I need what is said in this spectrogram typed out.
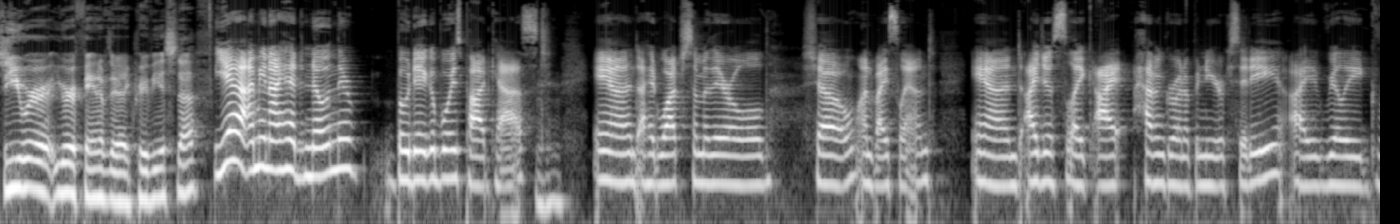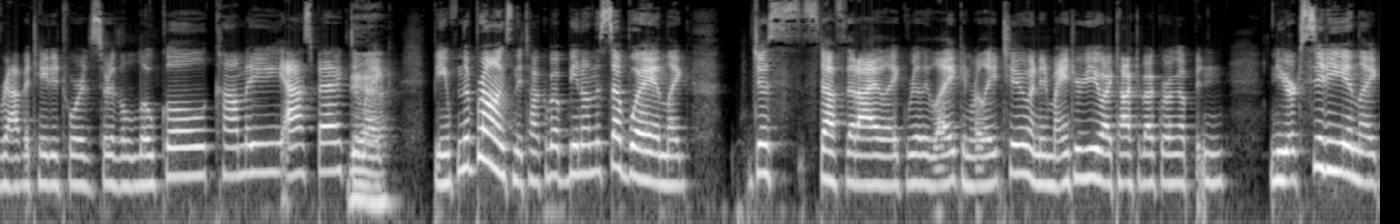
So you were you were a fan of their like previous stuff? Yeah, I mean, I had known their Bodega Boys podcast, and I had watched some of their old show on Viceland. And I just like I haven't grown up in New York City. I really gravitated towards sort of the local comedy aspect and Yeah. like being from the Bronx. And they talk about being on the subway and like just stuff that I like really like and relate to. And in my interview, I talked about growing up in New York City and like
